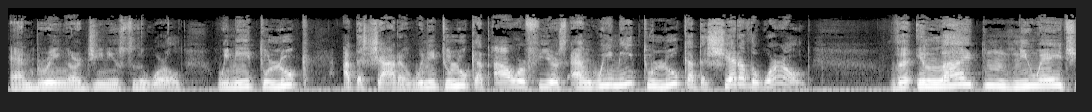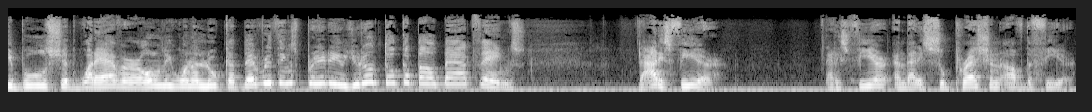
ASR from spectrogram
and bring our genius to the world. We need to look at the shadow. We need to look at our fears, and we need to look at the shit of the world. The enlightened, new agey bullshit, whatever, only want to look at everything's pretty. You don't talk about bad things. That is fear. That is fear and that is suppression of the fear.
